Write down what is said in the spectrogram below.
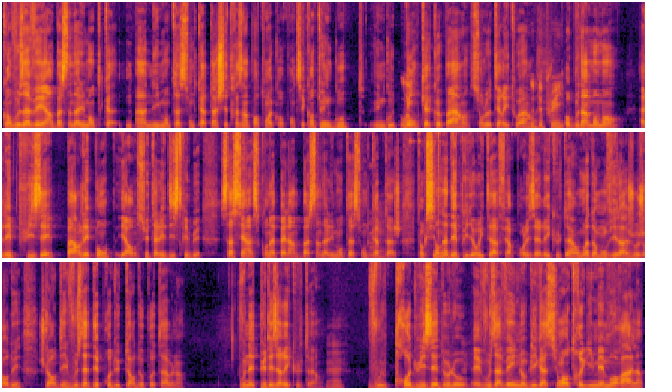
quand vous avez un bassin d'alimentation de captage, c'est très important à comprendre. C'est quand une goutte, une goutte tombe quelque part sur le territoire, au bout d'un moment, elle est puisée par les pompes et ensuite elle est distribuée. Ça, c'est ce qu'on appelle un bassin d'alimentation de captage. Donc, si on a des priorités à faire pour les agriculteurs, moi, dans mon village, aujourd'hui, je leur dis, vous êtes des producteurs d'eau potable. Vous n'êtes plus des agriculteurs. Vous produisez de l'eau et vous avez une obligation, entre guillemets, morale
